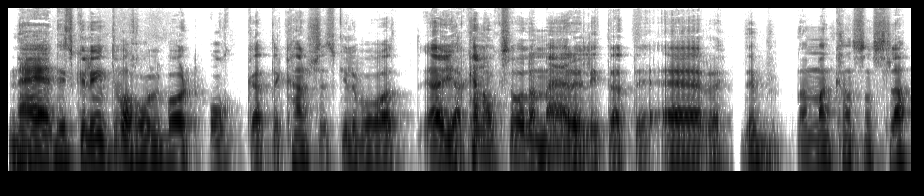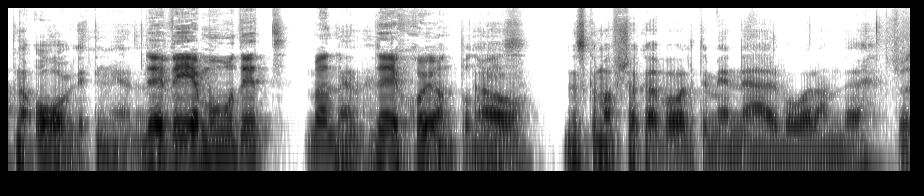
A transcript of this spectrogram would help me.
Nej, det skulle inte vara hållbart och att det kanske skulle vara att, ja, jag kan också hålla med dig lite att det är, det, man kan som slappna av lite mer nu. Det är vemodigt, men, Men- det är skönt på något vis. Ja, nu ska man försöka vara lite mer närvarande. För,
